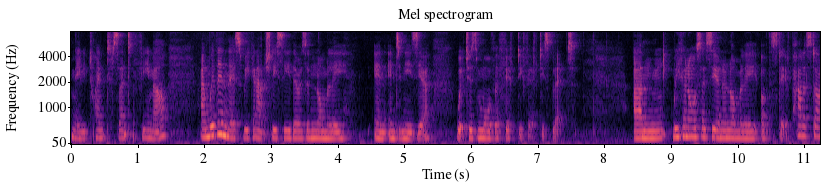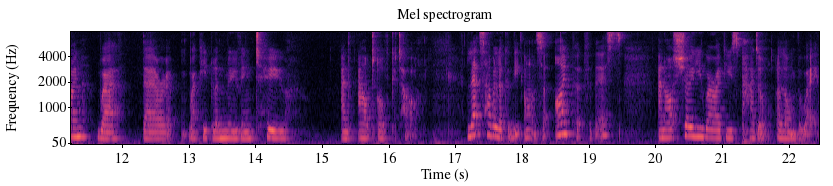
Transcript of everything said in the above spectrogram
maybe 20% are female. And within this, we can actually see there is an anomaly in Indonesia which is more of a 50 50 split. Um, we can also see an anomaly of the state of Palestine where there where people are moving to and out of Qatar. Let's have a look at the answer I put for this and I'll show you where I've used PADL along the way.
